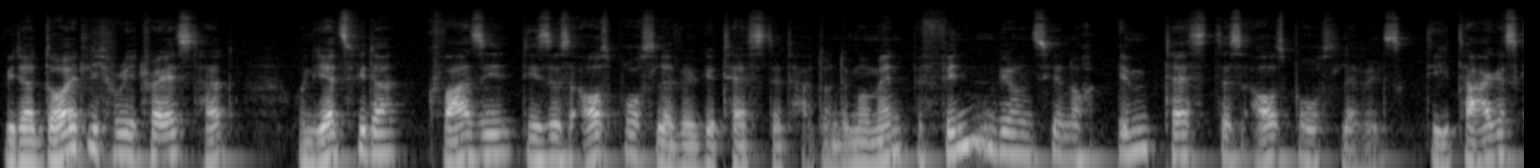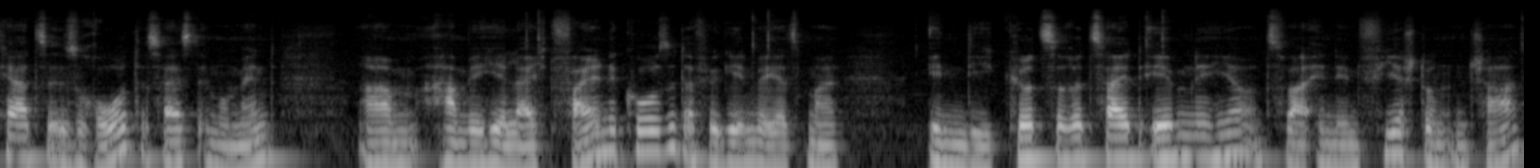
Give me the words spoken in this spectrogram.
wieder deutlich retraced hat und jetzt wieder quasi dieses Ausbruchslevel getestet hat. Und im Moment befinden wir uns hier noch im Test des Ausbruchslevels. Die Tageskerze ist rot, das heißt im Moment ähm, haben wir hier leicht fallende Kurse. Dafür gehen wir jetzt mal in die kürzere Zeitebene hier und zwar in den 4-Stunden-Chart.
